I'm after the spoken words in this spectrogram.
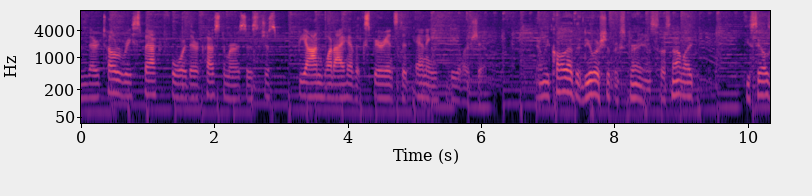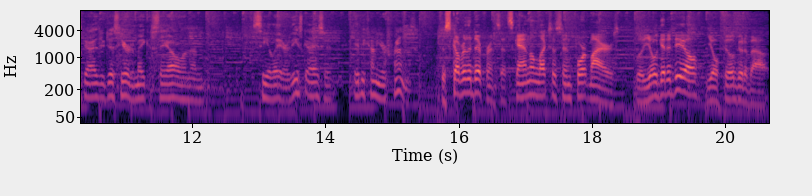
Their total respect for their customers is just beyond what I have experienced at any dealership. And we call that the dealership experience. So it's not like these sales guys are just here to make a sale and then see you later. These guys, are, they become your friends. Discover the difference at Scanlon Lexus in Fort Myers. Well, you'll get a deal you'll feel good about.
